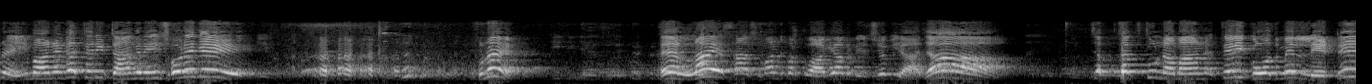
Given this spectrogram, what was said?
نہیں مانے گا، تیری ٹانگ نہیں چھوڑیں گے۔ سنا ہے؟ اے اللہ، اس آسمان پر تو آگے، اب نیچے بھی آ جا۔ جب تک تو نہ مان تیری گود میں لیٹے۔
